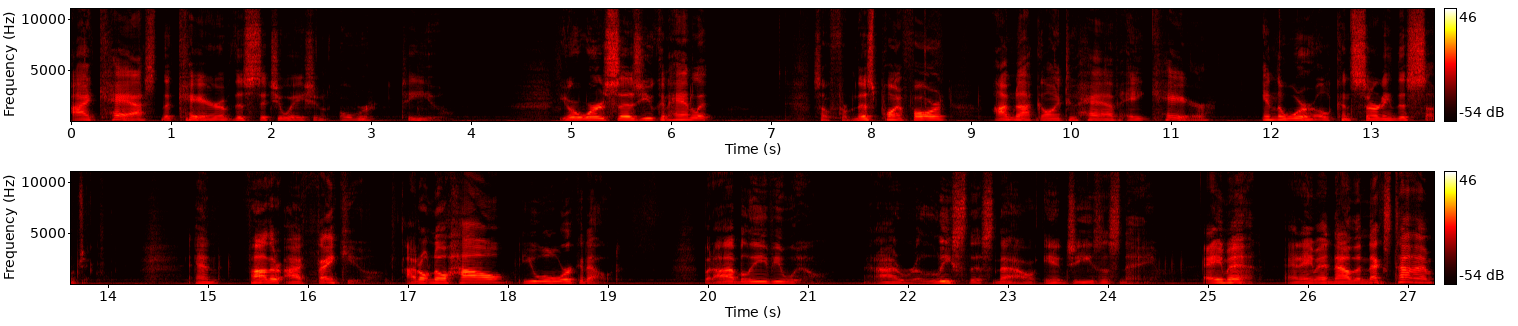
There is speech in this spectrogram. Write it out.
I cast the care of this situation over to you. Your word says you can handle it. So from this point forward, I'm not going to have a care in the world concerning this subject. And Father, I thank you. I don't know how you will work it out, but I believe you will. And I release this now in Jesus' name. Amen and amen. Now, the next time,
